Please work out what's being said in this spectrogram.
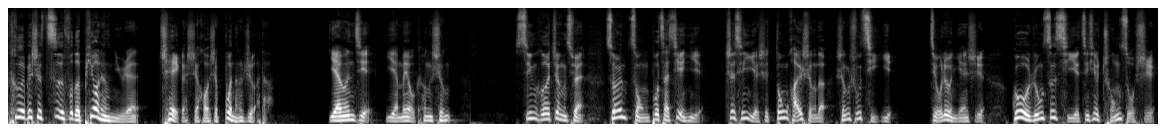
特别是自负的漂亮女人，这个时候是不能惹的。严文界也没有吭声。星河证券虽然总部在建业，之前也是东海省的省属企业。九六年时，国有融资企业进行重组时，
